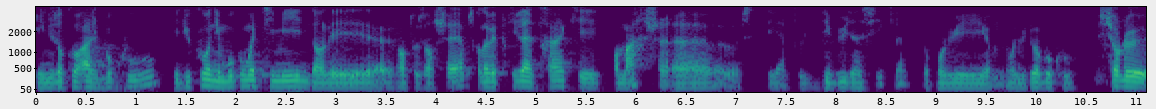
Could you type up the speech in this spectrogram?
Et il nous encourage beaucoup. Et du coup, on est beaucoup moins timide dans les euh, ventes aux enchères parce qu'on avait pris l'intrain qui est en marche. Euh, C'était un peu le début d'un cycle. Donc on lui, on lui doit beaucoup. Sur le,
